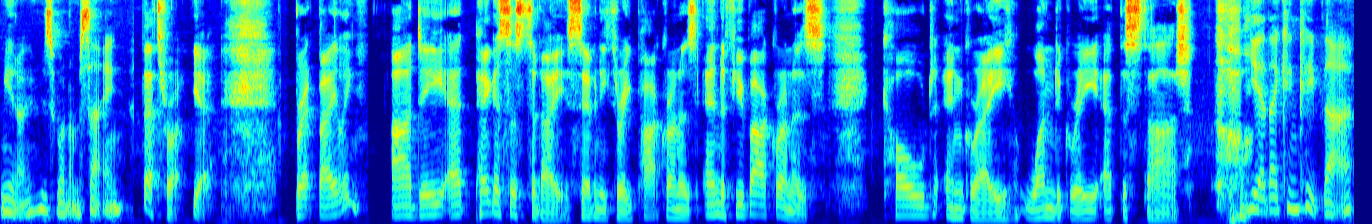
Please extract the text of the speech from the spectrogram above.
you know, is what I'm saying. That's right, yeah. Brett Bailey, RD at Pegasus today, 73 park runners and a few bark runners. Cold and grey, one degree at the start. yeah, they can keep that.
